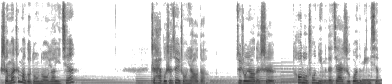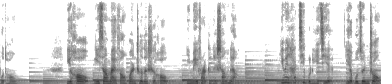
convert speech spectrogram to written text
什么这么个东东要一千？”这还不是最重要的，最重要的是透露出你们的价值观的明显不同。以后你想买房换车的时候，你没法跟他商量，因为他既不理解也不尊重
